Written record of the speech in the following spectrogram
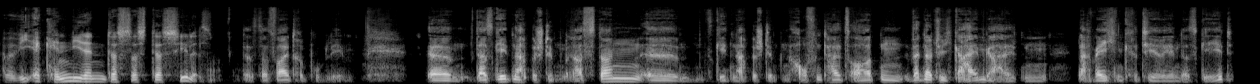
Aber wie erkennen die denn, dass das das Ziel ist? Das ist das weitere Problem. Ähm, das geht nach bestimmten Rastern, äh, es geht nach bestimmten Aufenthaltsorten, wird natürlich geheim gehalten, nach welchen Kriterien das geht.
